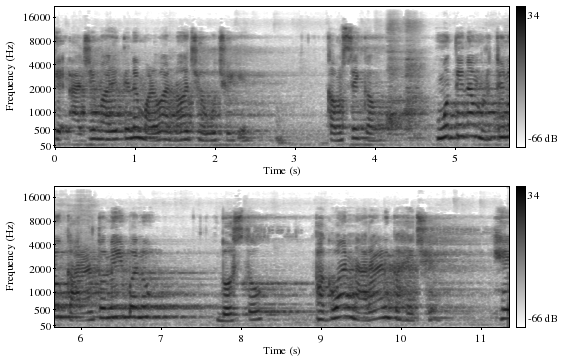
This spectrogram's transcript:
કે આજે મારે તેને મળવા ન જવું જોઈએ. કમસે કમ હું તેના મૃત્યુનું કારણ તો નહીં બનું? દોસ્તો, ભગવાન નારાયણ કહે છે, હે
